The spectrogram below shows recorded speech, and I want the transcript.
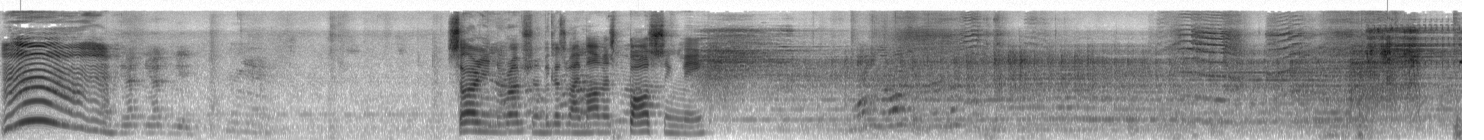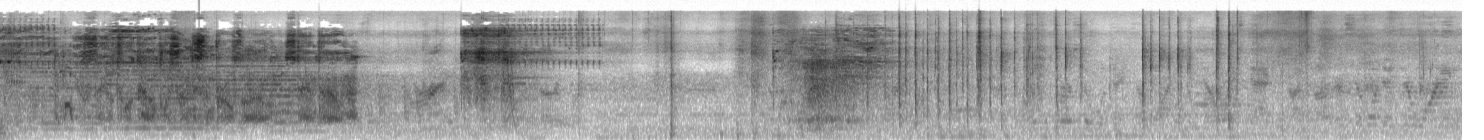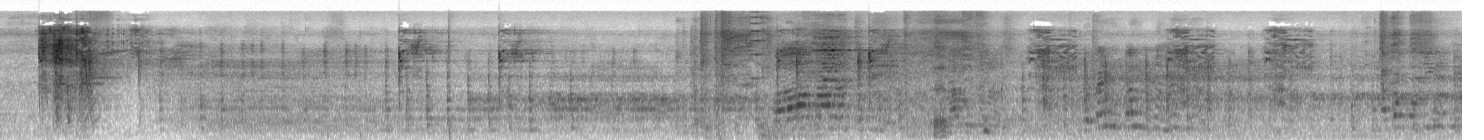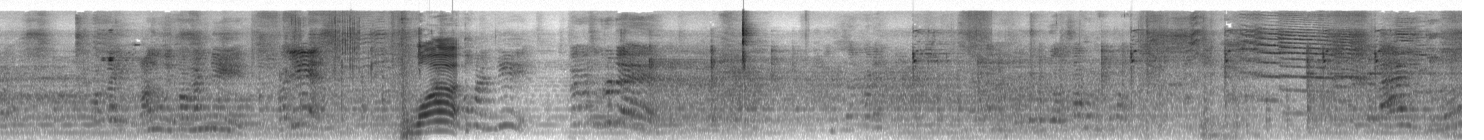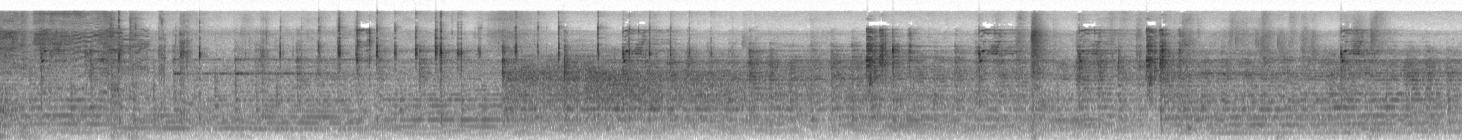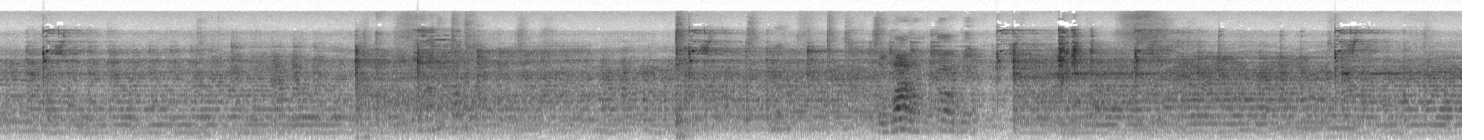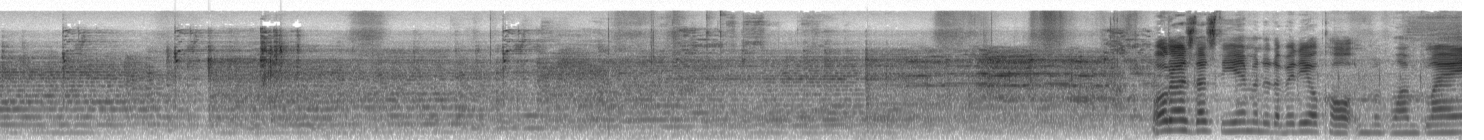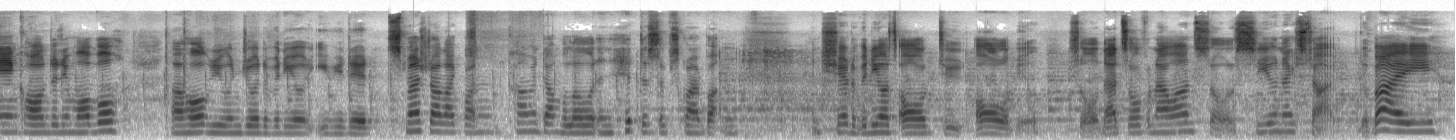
Mmm. Sorry interruption because my mom is bossing me. What? Well, guys, that's the end of the video called when playing Call of Duty Mobile. I hope you enjoyed the video. If you did, smash that like button, comment down below and hit the subscribe button. And share the videos all to all of you. So that's all for now on. So see you next time. Goodbye.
